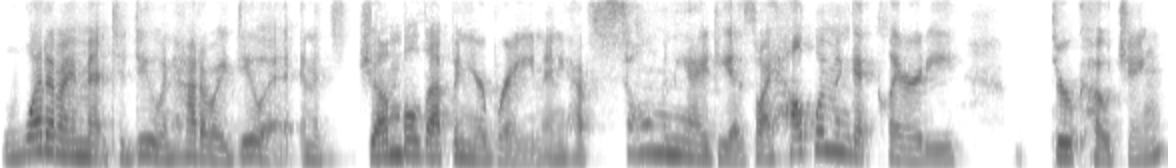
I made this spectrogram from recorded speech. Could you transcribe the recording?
what am I meant to do and how do I do it? And it's jumbled up in your brain and you have so many ideas. So I help women get clarity through coaching.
